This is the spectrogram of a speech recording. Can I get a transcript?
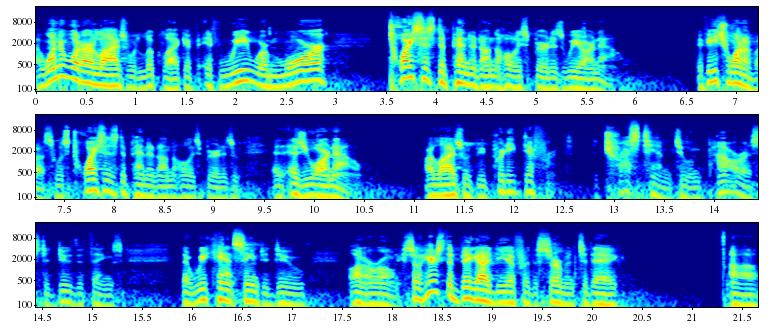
I wonder what our lives would look like if, if we were more, twice as dependent on the Holy Spirit as we are now. If each one of us was twice as dependent on the Holy Spirit as, as you are now our lives would be pretty different. To trust Him, to empower us to do the things that we can't seem to do on our own. So here's the big idea for the sermon today. Uh,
